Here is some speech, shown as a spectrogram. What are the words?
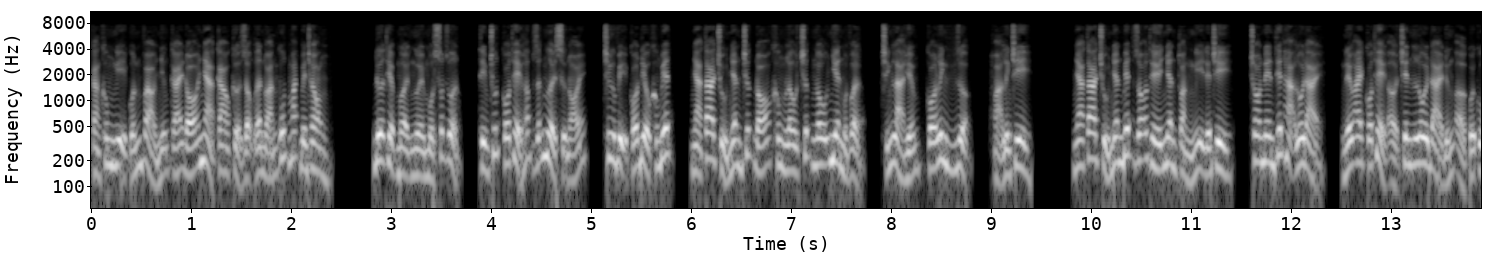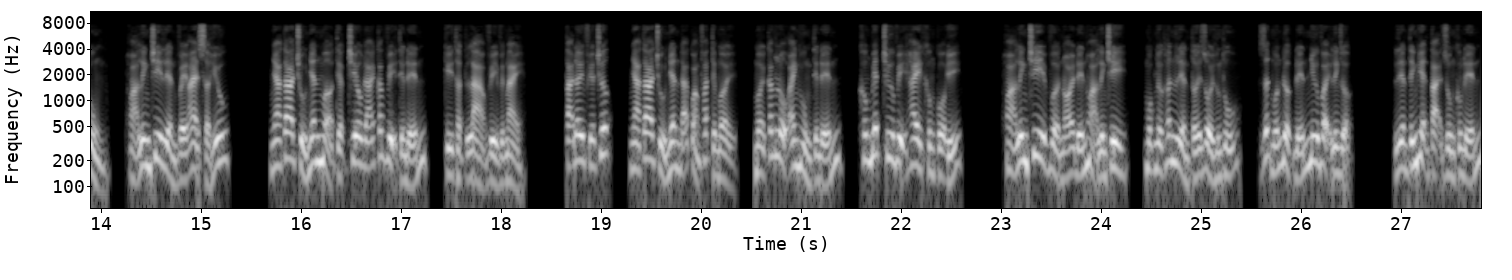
càng không nghĩ cuốn vào những cái đó nhà cao cửa rộng ân đoán gút mắt bên trong. Đưa thiệp mời người một suất ruột, tìm chút có thể hấp dẫn người sự nói, chư vị có điều không biết, nhà ta chủ nhân trước đó không lâu trước ngẫu nhiên một vật, chính là hiếm có linh dược, hỏa linh chi. Nhà ta chủ nhân biết rõ thế nhân toàn nghĩ đến chi, cho nên thiết hạ lôi đài, nếu ai có thể ở trên lôi đài đứng ở cuối cùng, hỏa linh chi liền về ai sở hữu. Nhà ta chủ nhân mở tiệc chiêu đãi các vị tiền đến, kỳ thật là vì việc này. Tại đây phía trước, nhà ta chủ nhân đã quảng phát thiệp mời, mời các lộ anh hùng tiền đến, không biết chư vị hay không cố ý. Hỏa linh chi vừa nói đến hỏa linh chi, một nhược hân liền tới rồi hứng thú, rất muốn được đến như vậy linh dược. Liên tính hiện tại dùng không đến,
